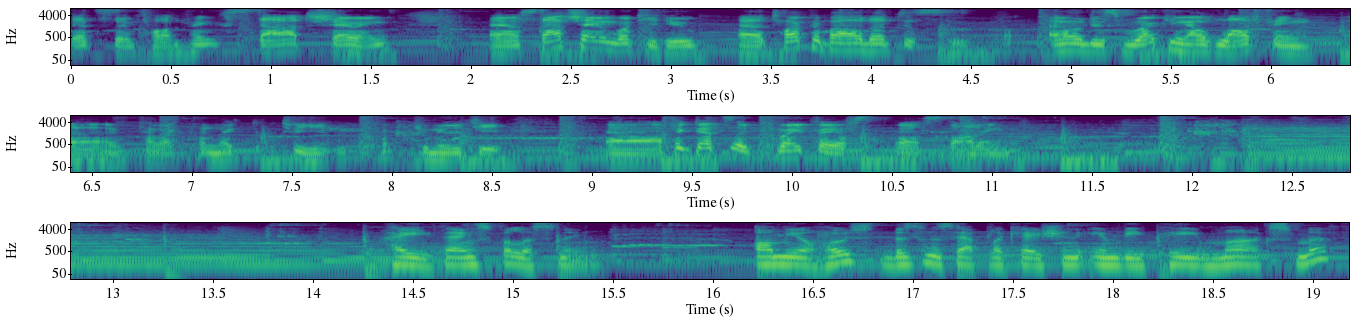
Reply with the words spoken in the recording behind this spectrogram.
That's the important thing. Start sharing. Uh, start sharing what you do. Uh, talk about it. This, I know this working out loud thing, uh, kind of connect to your community. Uh, I think that's a great way of uh, starting. Hey, thanks for listening. I'm your host, Business Application MVP Mark Smith,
